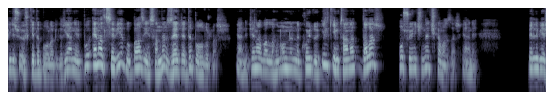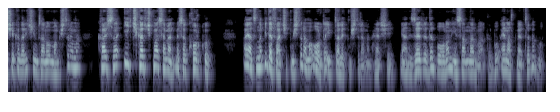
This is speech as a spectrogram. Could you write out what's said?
Birisi öfkede boğulabilir. Yani bu en alt seviye bu. Bazı insanlar zerrede boğulurlar. Yani Cenab-ı Allah'ın onun önüne koyduğu ilk imtihana dalar o suyun içinden çıkamazlar. Yani belli bir yaşa kadar hiç imtihan olmamıştır ama karşısına ilk çıkar çıkmaz hemen mesela korku. Hayatında bir defa çıkmıştır ama orada iptal etmiştir hemen her şeyi. Yani zerrede boğulan insanlar vardır. Bu en alt mertebe bu.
